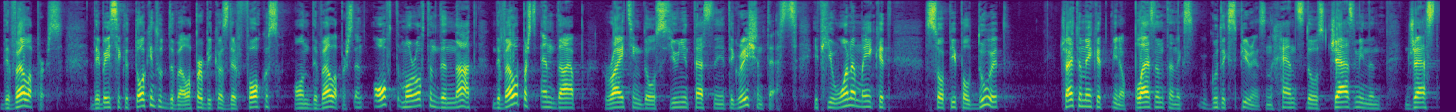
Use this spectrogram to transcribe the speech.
developers. They're basically talking to the developer because they're focused on developers. And oft, more often than not, developers end up writing those unit tests and integration tests. If you want to make it so people do it, try to make it you know, pleasant and ex good experience. And hence those Jasmine and Jest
